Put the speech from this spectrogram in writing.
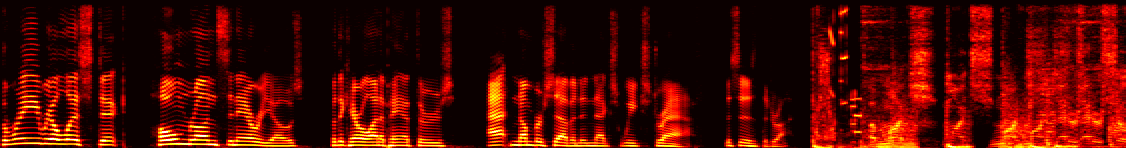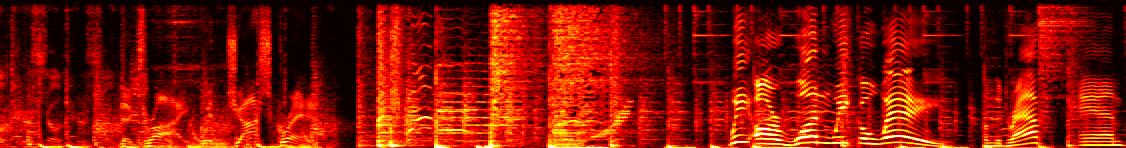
three realistic home run scenarios for the Carolina Panthers at number seven in next week's draft. This is the drive. A much, much, much, much better, better show, better show, better show. The Drive with Josh Graham. We are one week away from the draft, and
